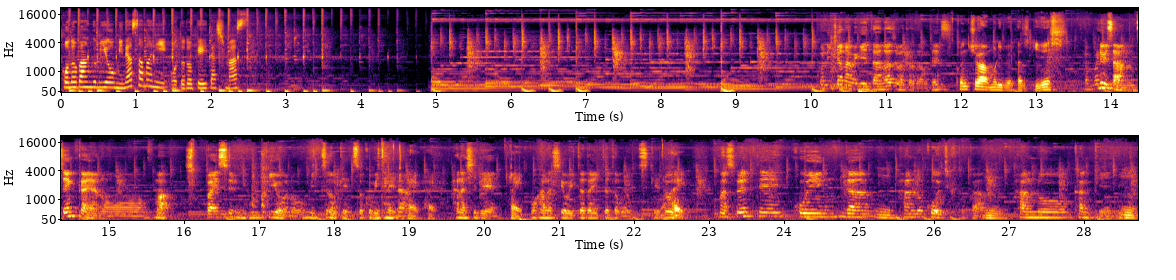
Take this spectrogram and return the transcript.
この番組を皆様にお届けいたします。こんにちはナビゲーターの東忠夫です。こんにちは森部和樹です。森部さんあの前回あの、まあ、失敗する日本企業の3つの原則みたいなはいはい。話ではい。お話をいただいたと思うんですけど、はい。まあ、それって公園がうん。販路構築とか、うん。販路関係うにん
